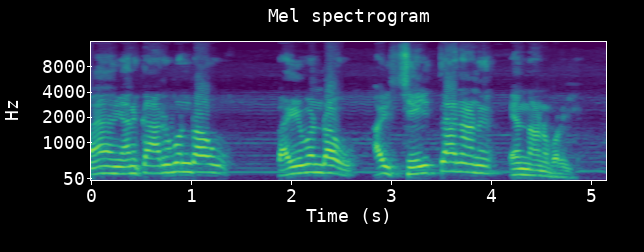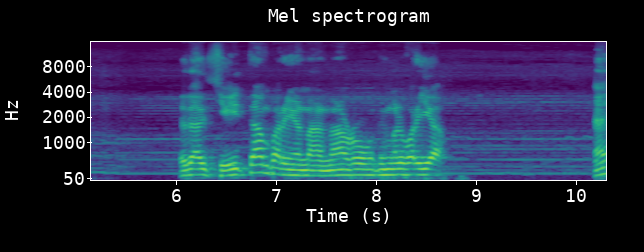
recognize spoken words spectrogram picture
ആ എനിക്ക് അറിവുണ്ടാവും കഴിവുണ്ടാവും. അത് ചെയ്ത്താനാണ് എന്നാണ് പറയുക. അതായത് ചെയ്ത്താൻ പറയുന്നതാണോ നിങ്ങൾ പറയുക? ഏ?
